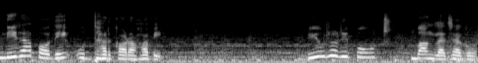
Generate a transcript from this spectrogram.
নিরাপদে উদ্ধার করা হবে। Bureau report, Bangla Jago.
